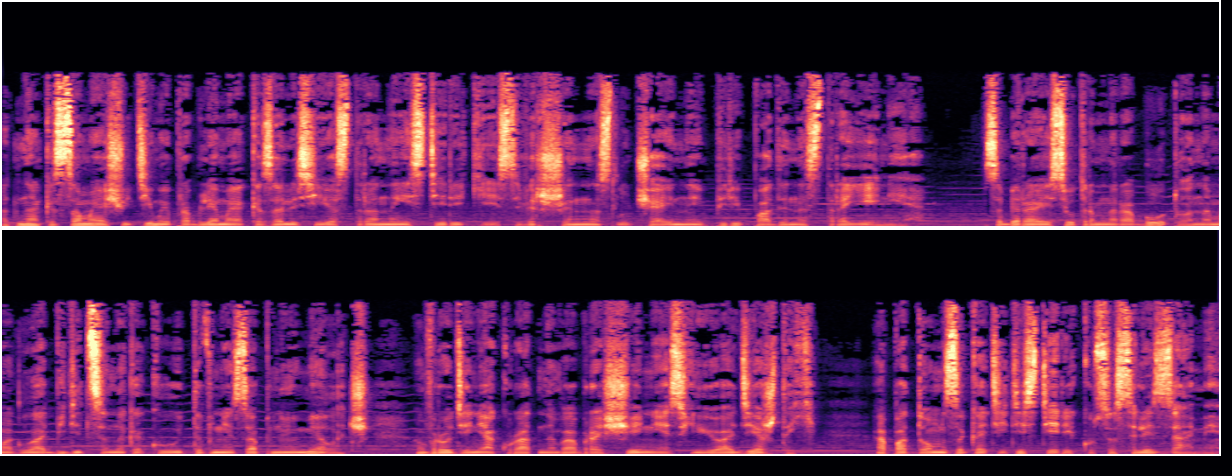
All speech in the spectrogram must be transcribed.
Однако самой ощутимой проблемой оказались ее странные истерики и совершенно случайные перепады настроения – Собираясь утром на работу, она могла обидеться на какую-то внезапную мелочь, вроде неаккуратного обращения с ее одеждой, а потом закатить истерику со слезами.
